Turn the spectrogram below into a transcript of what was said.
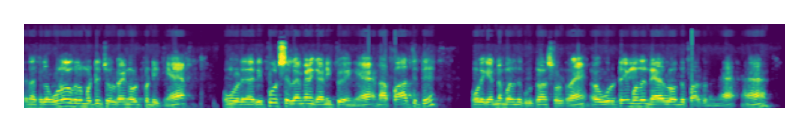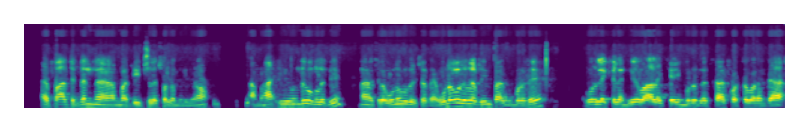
நான் சில உணவுகள் மட்டும் சொல்கிறேன் நோட் பண்ணிக்கங்க. உங்களுடைய ரிப்போர்ட்ஸ் எல்லாமே எனக்கு அனுப்பி வைங்க. நான் பார்த்துட்டு உங்களுக்கு என்ன மருந்து கொடுக்கலாம்னு சொல்கிறேன் ஒரு டைம் வந்து நேரில் வந்து பார்க்கணுங்க. ஆ? அதை பார்த்துட்டு தான் நம்ம டீட்டெயிலாக சொல்ல முடியும். ஆமாம் இது வந்து உங்களுக்கு நான் சில உணவுகள் சொல்கிறேன் உணவுகள் அப்படின்னு பார்க்கும்பொழுது உருளைக்கிழங்கு வாழைக்காய் முருங்கைக்காய் கொத்தவரங்காய்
